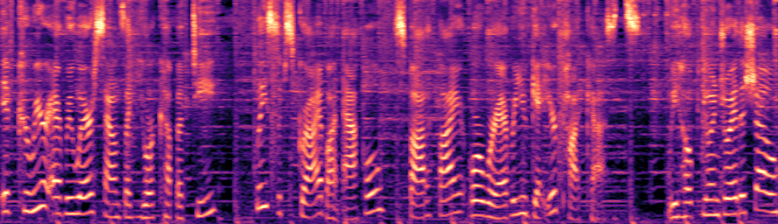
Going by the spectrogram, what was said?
If Career Everywhere sounds like your cup of tea, please subscribe on Apple, Spotify, or wherever you get your podcasts. We hope you enjoy the show.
